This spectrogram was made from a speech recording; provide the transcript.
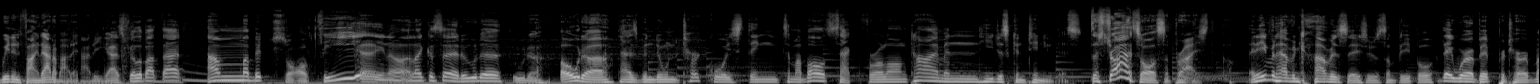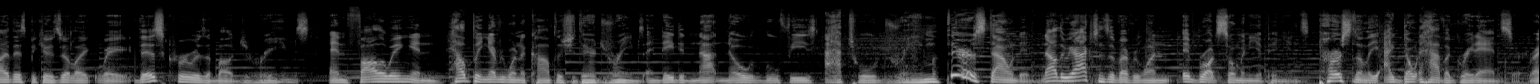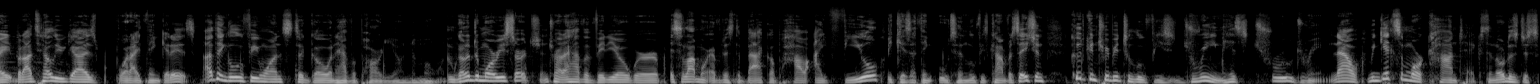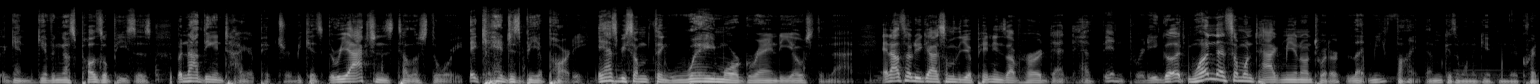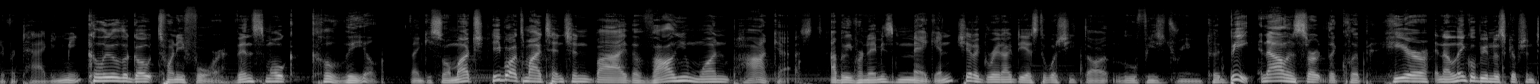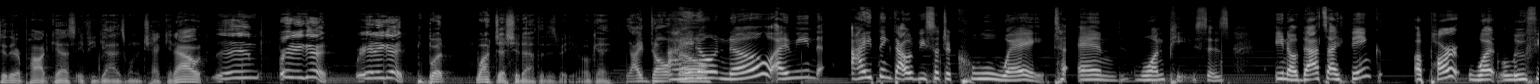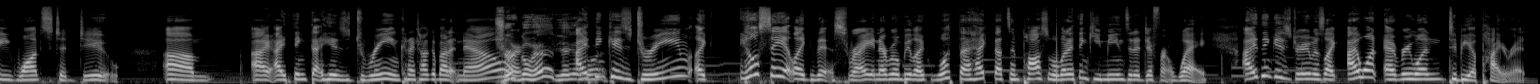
we didn't find out about it. How do you guys feel about that? I'm a bit salty. You know, like I said, Uda, Uda, Oda has been doing the turquoise thing to my ball sack for a long time, and he just continued this. The Straw Hats all surprised and even having conversations with some people, they were a bit perturbed by this because they're like, wait, this crew is about dreams and following and helping everyone accomplish their dreams. And they did not know Luffy's actual dream. They're astounded. Now, the reactions of everyone, it brought so many opinions. Personally, I don't have a great answer, right? But I'll tell you guys what I think it is. I think Luffy wants to go and have a party on the moon. I'm gonna do more research and try to have a video where it's a lot more evidence to back up how I feel because I think Uta and Luffy's conversation could contribute to Luffy's dream, his true dream. Now, we get some more context, and Oda's just, again, giving us puzzle pieces, but not the entire picture because the reactions tell a story. It can't just be a party, it has to be something way more grandiose than that. And I'll tell you guys some of the opinions I've heard that have been pretty good. One that someone tagged me in on Twitter. Let me find them because I want to give them their credit for tagging me. Khalil the Goat 24, Vinsmoke Khalil. Thank you so much. He brought to my attention by the Volume 1 podcast. I believe her name is Megan. She had a great idea as to what she thought Luffy's dream could be. And I'll insert the clip here, and a link will be in the description to their podcast if you guys want to check it out. And pretty good. Pretty good. But watch that shit after this video, okay? I don't know. I don't know. I mean, I think that would be such a cool way to end One Piece. Is you know that's I think a part what Luffy wants to do. Um, I I think that his dream. Can I talk about it now? Sure, or- go ahead. Yeah, yeah. I go think his dream, like he'll say it like this, right? And everyone will be like, "What the heck? That's impossible." But I think he means it a different way. I think his dream is like, I want everyone to be a pirate.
